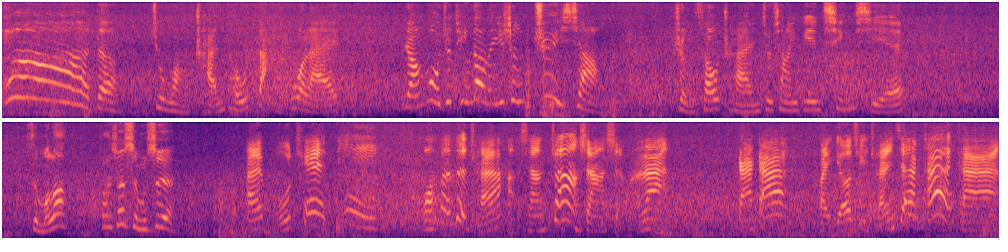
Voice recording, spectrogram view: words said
哗的就往船头打过来，然后就听到了一声巨响，整艘船就向一边倾斜。怎么了？发生什么事？还不确定。我们的船好像撞上什么了。嘎嘎，快游去船下看看。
